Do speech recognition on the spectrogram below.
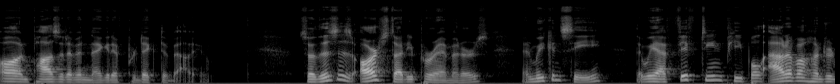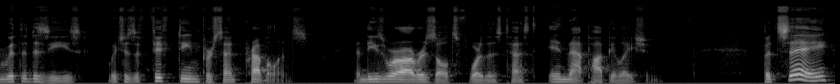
on positive and negative predictive value. So this is our study parameters, and we can see that we have 15 people out of 100 with the disease which is a 15% prevalence. And these were our results for this test in that population. But say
